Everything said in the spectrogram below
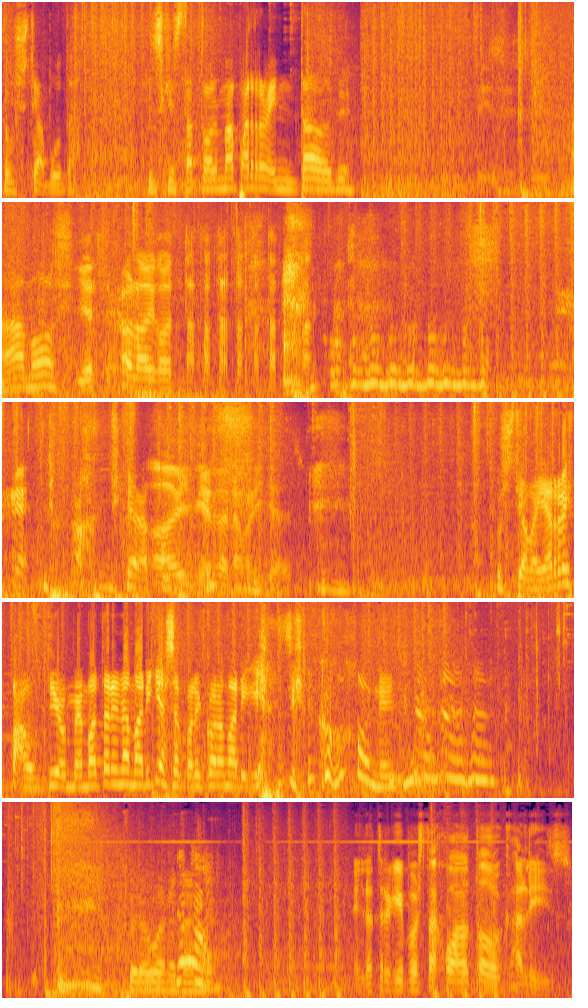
Hostia puta. Es que está todo el mapa reventado, tío. Sí, sí, sí. Vamos. Yo solo lo. Ta, ta, ta, puta. Ay, mierda, en amarillas. Hostia, vaya respawn, tío. Me matan en amarilla, se ponen con amarillas. ¿Qué cojones? Pero bueno, también. El otro equipo está jugando todo Calis.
